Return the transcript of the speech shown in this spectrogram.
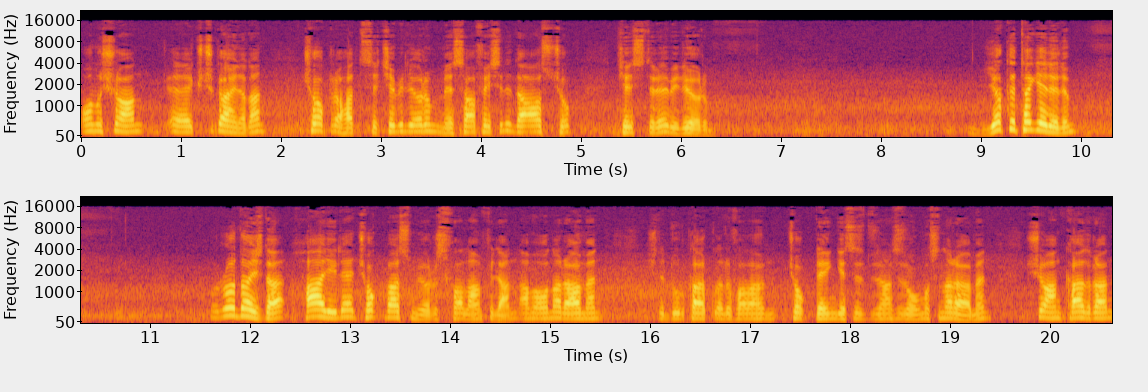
Onu şu an e, küçük aynadan çok rahat seçebiliyorum. Mesafesini de az çok kestirebiliyorum. Yakıta gelelim. Rodajda haliyle çok basmıyoruz falan filan ama ona rağmen işte dur kalkları falan çok dengesiz düzensiz olmasına rağmen şu an kadran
